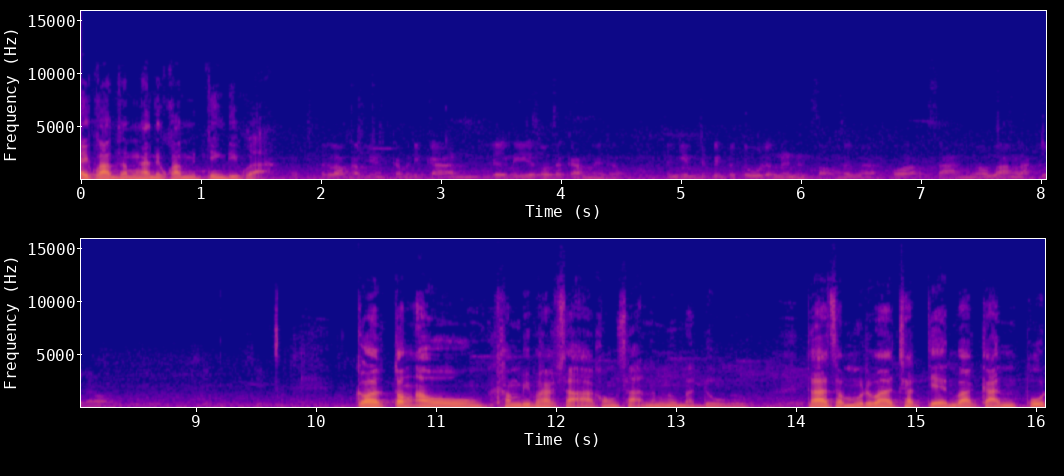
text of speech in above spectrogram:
ให้ความสำคัญกับความเป็นจริงดีกว่า ท่านรองครับอย่างกรรมธิการเรื่องนี้โทษกรรมเลยครับอย่างนี้มันจะปิดประตูเรื่องหนึ่งหนึ่งสองเลยไหมครับเพราะว่าศาลมันก็วางหลักอยู่แล้วอะก็ต้องเอาคำพิพากษาของศาลรัฐธรรมนูญมาดู ถ้าสมมุติว่าชัดเจนว่าการพูด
